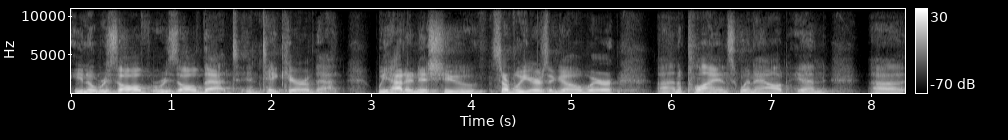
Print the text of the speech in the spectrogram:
you know resolve resolve that and take care of that. We had an issue several years ago where uh, an appliance went out and uh,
